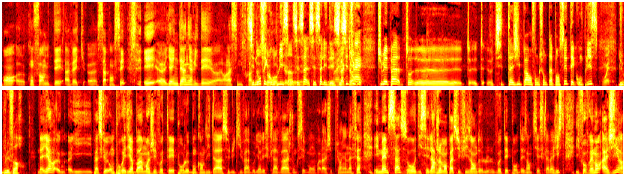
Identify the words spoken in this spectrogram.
en euh, conformité avec euh, sa pensée. Et euh, il y a une dernière idée, alors là c'est une phrase Sinon, t'es complice, que- hein, c'est ça, c'est ça l'idée. Si tu, tu mets pas, si t'agis en fonction de ta pensée, t'es complice Ouais. du plus fort. D'ailleurs, euh, il- parce qu'on pourrait dire, bah moi j'ai voté pour le bon candidat, celui qui va abolir l'esclavage, donc c'est bon, voilà, j'ai plus rien à faire. Et même ça, Soro dit, c'est largement pas suffisant de voter pour des anti-esclavagistes. Il faut vraiment agir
